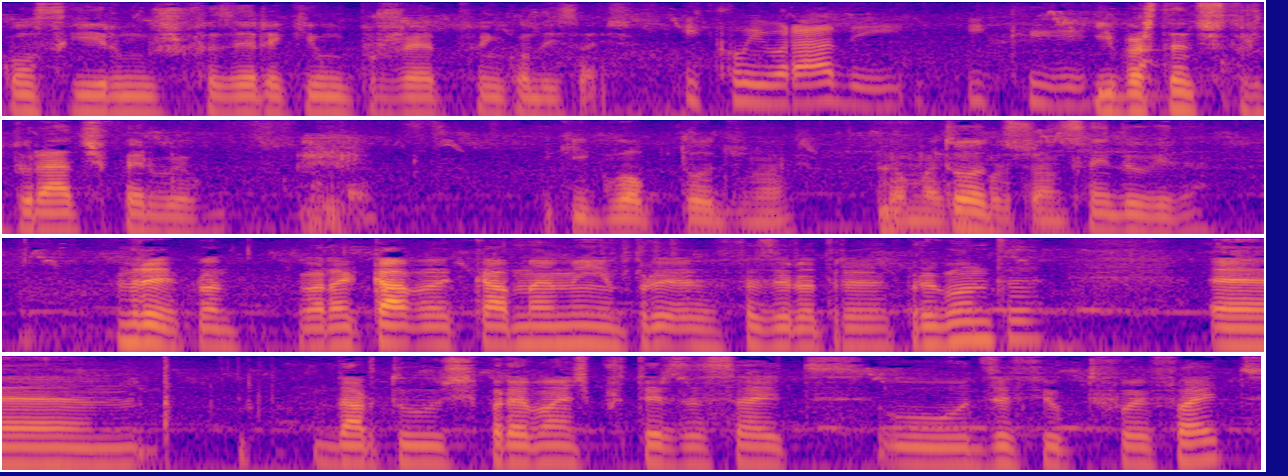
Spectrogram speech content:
conseguirmos fazer aqui um projeto em condições. Equilibrado e, e que... E bastante estruturado, espero eu. Okay aqui globo todos, não é? é o mais todos, importante. sem dúvida. André, pronto, agora cabe, cabe a mim fazer outra pergunta. Uh, Dar-te os parabéns por teres aceito o desafio que te foi feito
